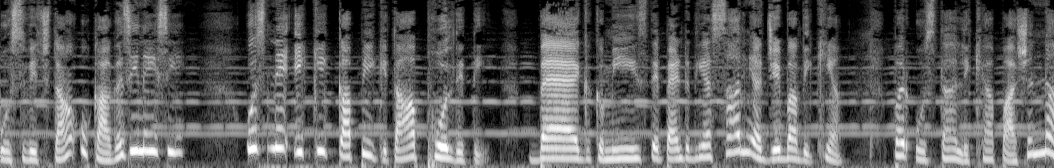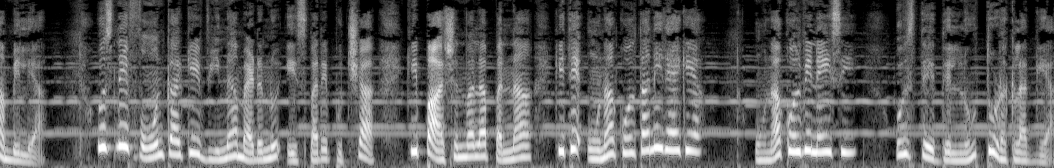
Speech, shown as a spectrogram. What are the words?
ਉਸ ਵਿੱਚ ਤਾਂ ਉਹ ਕਾਗਜ਼ ਹੀ ਨਹੀਂ ਸੀ। ਉਸਨੇ ਇੱਕ ਇੱਕ ਕਾਪੀ ਕਿਤਾਬ ਫੋਲ ਦਿੱਤੀ। ਬੈਗ, ਕਮੀਜ਼ ਤੇ ਪੈਂਟ ਦੀਆਂ ਸਾਰੀਆਂ ਜੇਬਾਂ ਵੇਖੀਆਂ, ਪਰ ਉਸ ਦਾ ਲਿਖਿਆ ਭਾਸ਼ਣ ਨਾ ਮਿਲਿਆ। ਉਸਨੇ ਫੋਨ ਕਰਕੇ ਵੀਨਾ ਮੈਡਮ ਨੂੰ ਇਸ ਬਾਰੇ ਪੁੱਛਿਆ ਕਿ ਭਾਸ਼ਣ ਵਾਲਾ ਪੰਨਾ ਕਿਤੇ ਉਹਨਾਂ ਕੋਲ ਤਾਂ ਨਹੀਂ ਰਹਿ ਗਿਆ? ਉਹਨਾਂ ਕੋਲ ਵੀ ਨਹੀਂ ਸੀ। ਉਸ ਦੇ ਦਿਲ ਨੂੰ ਧੜਕ ਲੱਗ ਗਿਆ।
